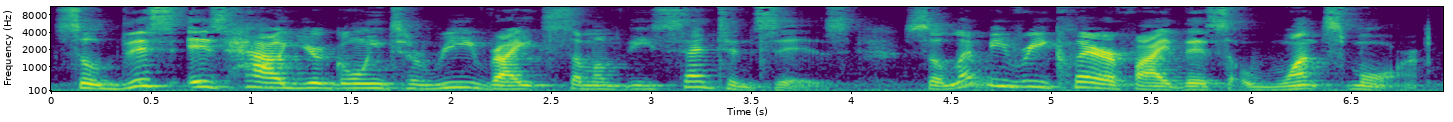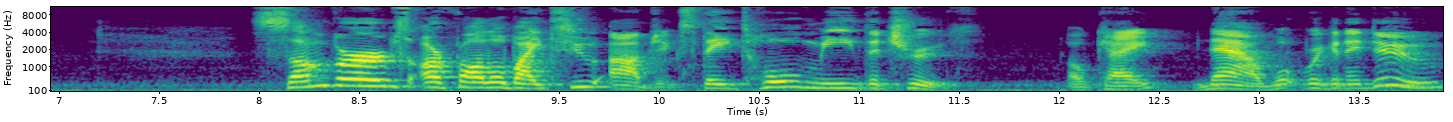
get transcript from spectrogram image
So, this is how you're going to rewrite some of these sentences. So, let me re clarify this once more. Some verbs are followed by two objects. They told me the truth. Okay? Now, what we're going to do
